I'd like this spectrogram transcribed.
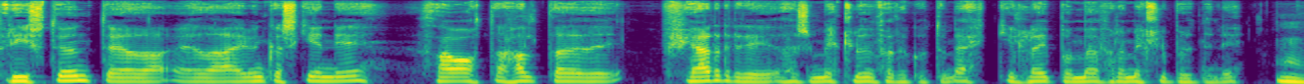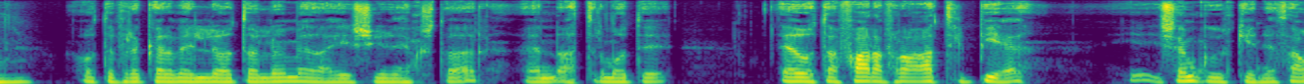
frístund eða, eða æfingaskinni þá átt að halda þið fjarrri þessu miklu umferðarkutum, ekki hlaupa með frá miklu brutinni mm. átt að frekar velja á dalum eða í sínu einhver staðar en aftur á móti þú ætti að fara frá A til B í samgöngukinni þá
